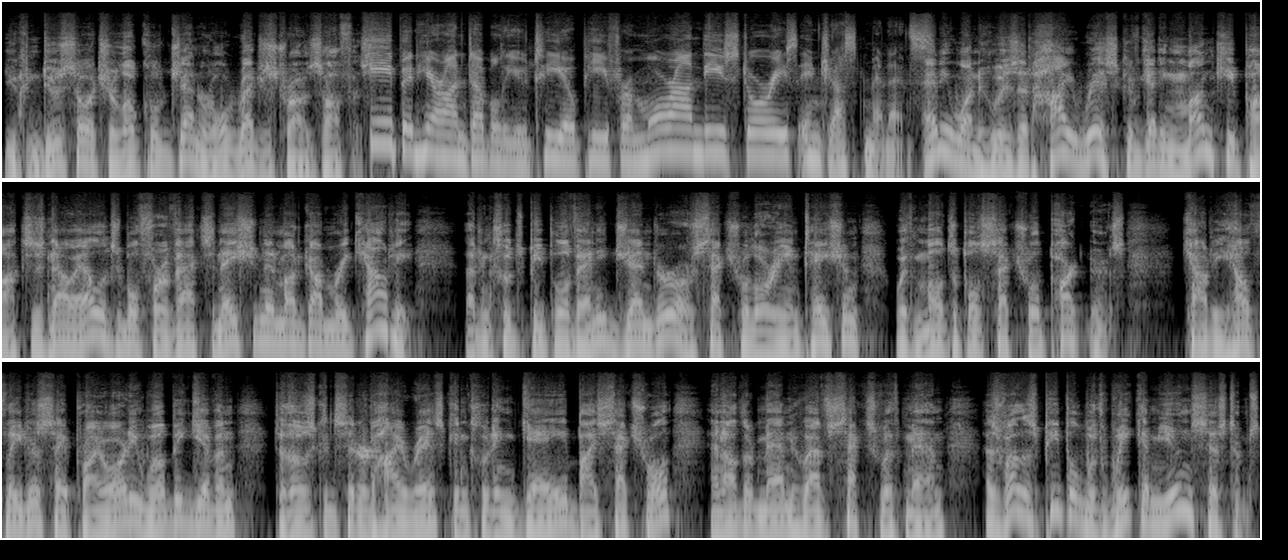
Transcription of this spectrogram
you can do so at your local general registrar's office. Keep it here on WTOP for more on these stories in just minutes. Anyone who is at high risk of getting monkeypox is now eligible for a vaccination in Montgomery County. That includes people of any gender or sexual orientation with multiple sexual partners. County health leaders say priority will be given to those considered high risk, including gay, bisexual, and other men who have sex with men, as well as people with weak immune systems.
